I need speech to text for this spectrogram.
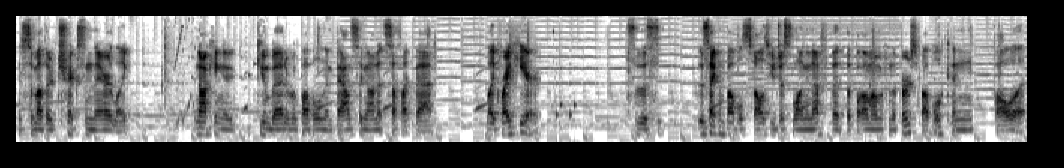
There's some other tricks in there like knocking a Goomba out of a bubble and then bouncing on it, stuff like that like right here. So this the second bubble stalls you just long enough that the bomb from the first bubble can fall uh,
